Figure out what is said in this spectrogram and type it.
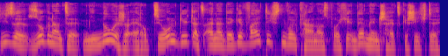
Diese sogenannte minoische Eruption gilt als einer der gewaltigsten Vulkanausbrüche in der Menschheitsgeschichte.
